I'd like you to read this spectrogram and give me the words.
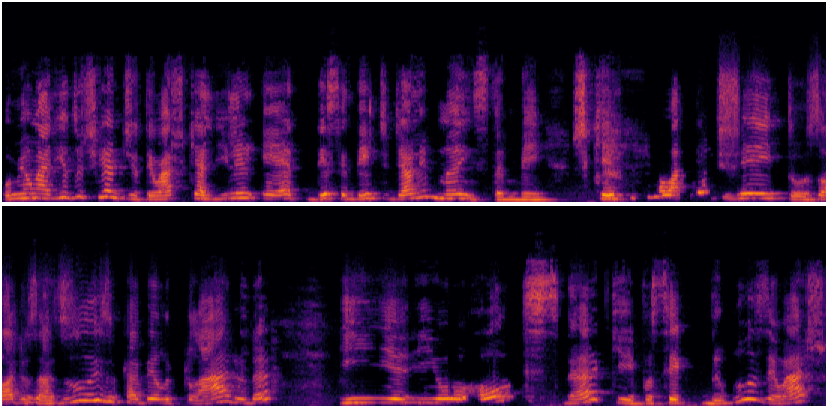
O meu marido tinha dito, eu acho que a Lili é descendente de alemães também. Acho que ela tem jeito, os olhos azuis, o cabelo claro, né? E, e, o Holtz, né, que você usa, eu acho,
